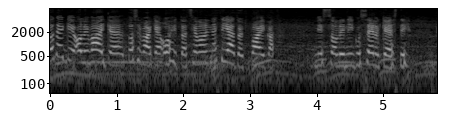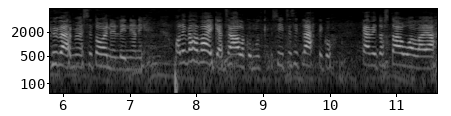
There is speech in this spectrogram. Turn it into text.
Jotenkin oli vaikea, tosi vaikea ohittaa, että siellä oli ne tietyt paikat, missä oli niinku selkeästi hyvä myös se toinen linja, niin oli vähän vaikea se alku, mutta siitä se sitten lähti, kun kävi tuossa tauolla ja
